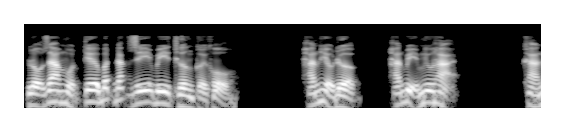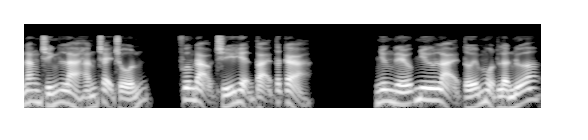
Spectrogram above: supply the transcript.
lộ ra một tia bất đắc dĩ bi thương cười khổ. Hắn hiểu được, hắn bị mưu hại. Khả năng chính là hắn chạy trốn, phương đạo trí hiện tại tất cả. Nhưng nếu như lại tới một lần nữa,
